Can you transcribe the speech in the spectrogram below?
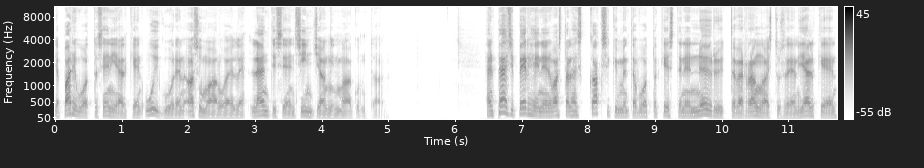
ja pari vuotta sen jälkeen Uiguuren asuma-alueelle läntiseen Xinjiangin maakuntaan. Hän pääsi perheineen vasta lähes 20 vuotta kestäneen nöyryyttävän rangaistusajan jälkeen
